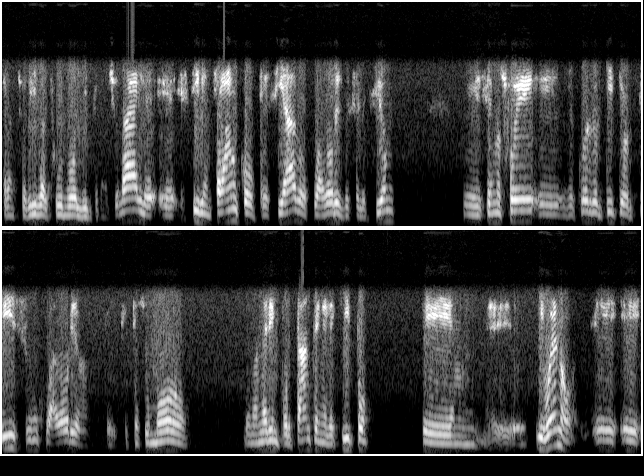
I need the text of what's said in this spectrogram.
transferido al fútbol internacional, eh, eh, Steven Franco, Preciado, jugadores de selección. se nos fue, recuerdo, el Tito Ortiz, un jugador que, que, sumó de manera importante en el equipo. y bueno, eh, eh,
